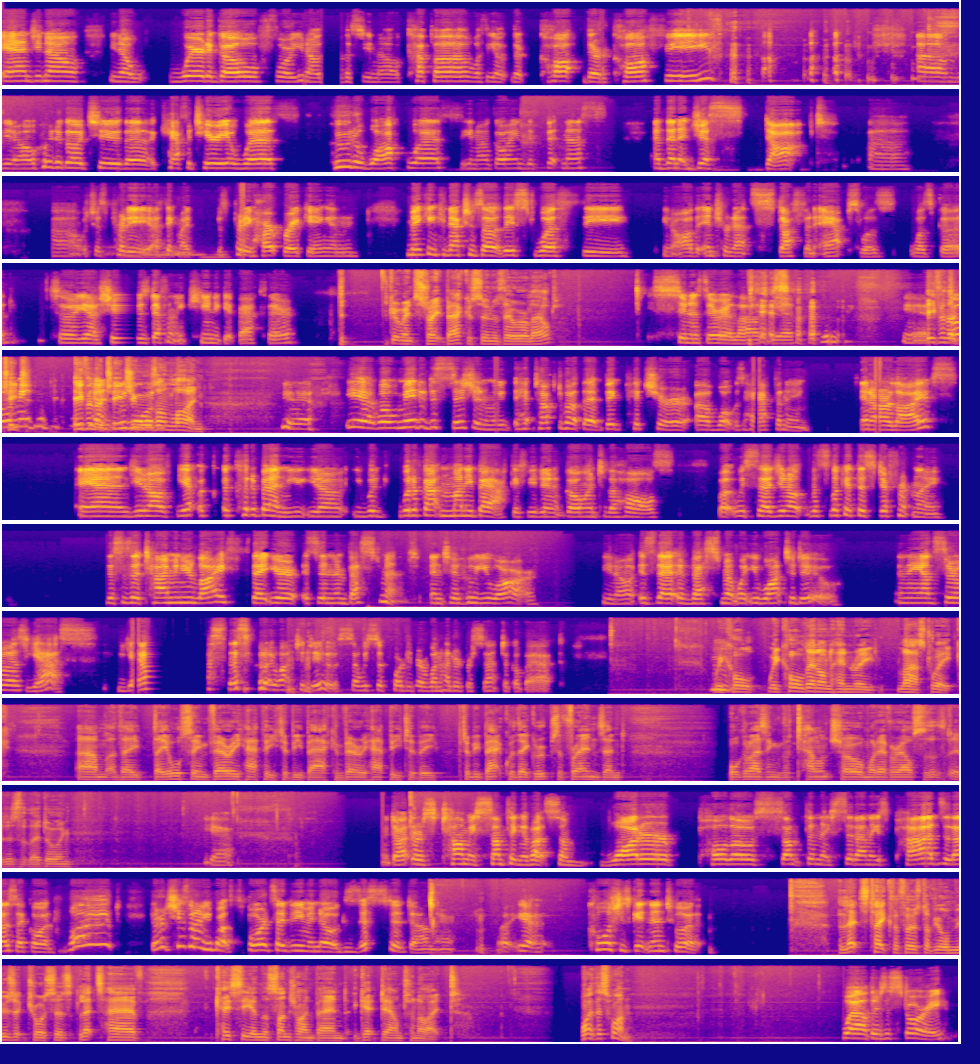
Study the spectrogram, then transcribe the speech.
and you know, you know where to go for you know this you know cuppa with you know their co- their coffees. um, you know who to go to the cafeteria with, who to walk with. You know, going to fitness, and then it just stopped. Uh, uh, which is pretty i think my was pretty heartbreaking and making connections though at least with the you know all the internet stuff and apps was was good. So yeah she was definitely keen to get back there. Did, went straight back as soon as they were allowed? As soon as they were allowed yes. yeah. Yeah. Even though, teach, even though teaching was online. Yeah. Yeah well we made a decision. We talked about that big picture of what was happening in our lives and you know yeah it, it could have been you you know you would would have gotten money back if you didn't go into the halls. But we said you know let's look at this differently. This is a time in your life that you're it's an investment into who you are. You know is that investment what you want to do? And the answer was yes. Yes that's what i want to do. So we supported her 100% to go back. We hmm. call we called in on henry last week um, they they all seem very happy to be back and very happy to be to be back with their groups of friends and organising the talent show and whatever else it is that they're doing. Yeah, my daughter's telling me something about some water polo something. They sit on these pods, and I was like, going, "What?" There, she's learning about sports I didn't even know existed down there. but yeah, cool. She's getting into it. Let's take the first of your music choices. Let's have KC and the Sunshine Band Get Down Tonight. Why this one? Well, there's a story.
